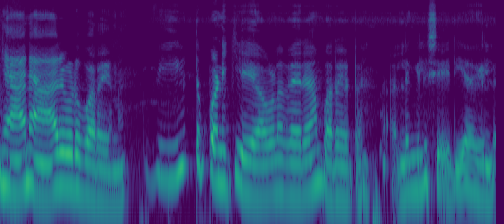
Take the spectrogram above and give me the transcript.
ഞാൻ ആരോട് പറയണം? വീട്ടുപണിക്ക് അവളെ വരാൻ പറയട്ടെ. അല്ലെങ്കിൽ ശരിയാകില്ല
